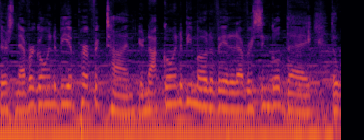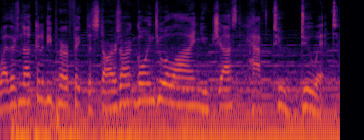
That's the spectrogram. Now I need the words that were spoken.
There's never going to be a perfect time. You're not going to be motivated every single day. The weather's not going to be perfect. The stars aren't going to align. You just have to do it.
